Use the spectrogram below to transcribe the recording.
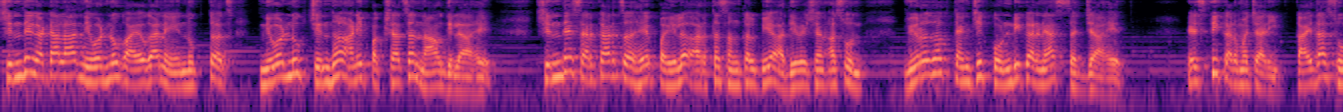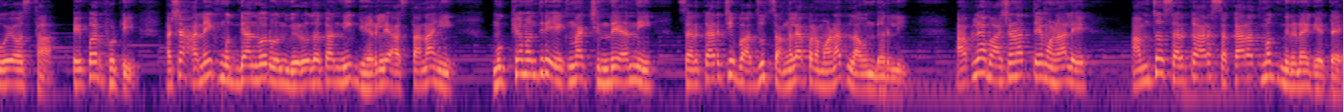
शिंदे गटाला निवडणूक आयोगाने नुकतंच निवडणूक चिन्ह आणि पक्षाचं नाव दिलं आहे. शिंदे सरकारचं हे पहिलं अर्थसंकल्पीय अधिवेशन असून विरोधक त्यांची कोंडी करण्यास सज्ज आहेत. एसटी कर्मचारी कायदा सुव्यवस्था पेपर फुटी अशा अनेक मुद्द्यांवरून विरोधकांनी घेरले असतानाही मुख्यमंत्री एकनाथ शिंदे यांनी सरकारची बाजू चांगल्या प्रमाणात लावून धरली. आपल्या भाषणात ते म्हणाले आमचं सरकार सकारात्मक निर्णय घेत आहे.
